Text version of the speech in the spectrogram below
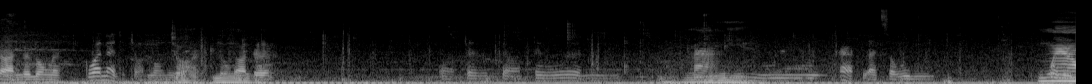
จอดแล้วลงเลยก็ว่าน่าจะจอดลงเลยจอดลงจอดดีกเดิว่านจอดเดินจอดเดินล่างนี่ถ้าคืออัศวินแวว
